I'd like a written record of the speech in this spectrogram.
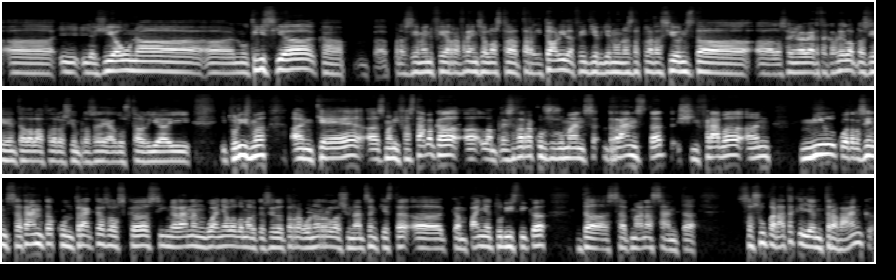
uh, llegia una uh, notícia que uh, precisament feia referència al nostre territori. De fet, hi havia unes declaracions de uh, la senyora Berta Cabré, la presidenta de la Federació Empresarial d'Hostaleria i, i Turisme, en què es manifestava que uh, l'empresa de recursos humans Randstad xifrava en 1.470 contractes els que signaran enguany a la demarcació de Tarragona relacionats amb aquesta uh, campanya turística de Setmana Santa s'ha superat aquell entrebanc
